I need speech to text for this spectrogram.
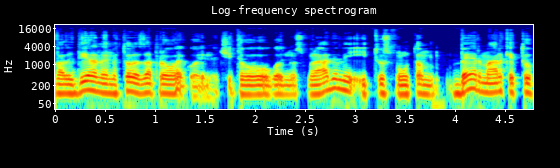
validirana je metoda zapravo ove godine, čitavu ovu godinu smo radili i tu smo u tom bear marketu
